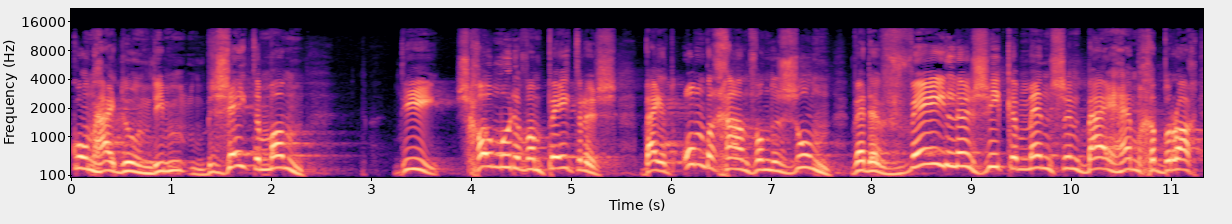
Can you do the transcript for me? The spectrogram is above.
kon hij doen. Die bezeten man die schoonmoeder van Petrus Bij het ondergaan van de zon werden vele zieke mensen bij hem gebracht.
